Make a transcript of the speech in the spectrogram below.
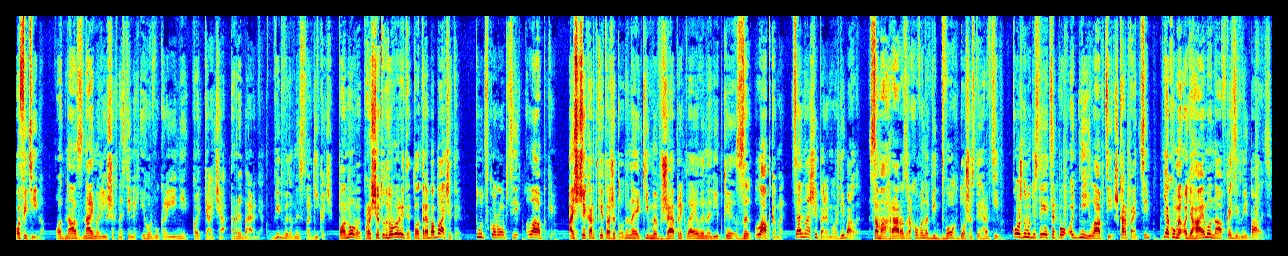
Офіційно. Одна з наймаліших настільних ігор в Україні котяча риберня від видавництва Гікач. Панове, про що тут говорити? То треба бачити. Тут в коробці лапки. А ще картки та жетони, на які ми вже приклеїли наліпки з лапками. Це наші переможні бали. Сама гра розрахована від 2 до 6 гравців. Кожному дістається по одній лапці шкарпетці, яку ми одягаємо на вказівний палець.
